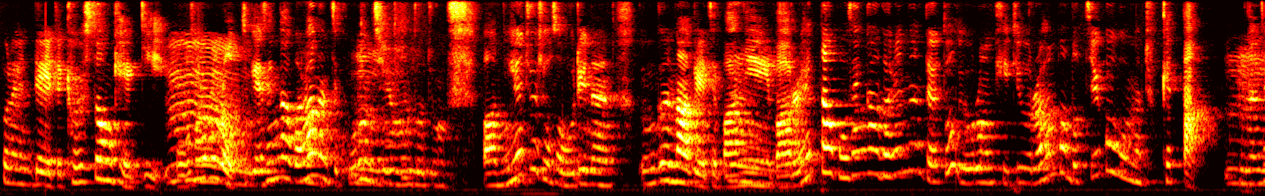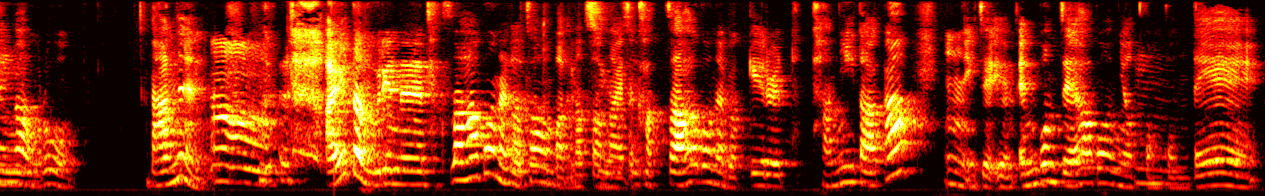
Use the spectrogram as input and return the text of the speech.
그랬는데 이제 결성 계기, 뭐 음. 서로를 어떻게 생각을 하는지 그런 음. 질문도 좀 많이 해주셔서 우리는 은근하게 이제 많이 음. 말을 했다고 생각을 했는데도 이런 비디오를 한 번 더 찍어보면 좋겠다는 음. 생각으로 나는 어. 아 일단 우리는 작사 학원에서 어, 처음 그치, 만났잖아. 그치. 이제 각자 학원을 몇 개를 다- 다니다가 음 이제 n 번째 학원이었던 음. 건데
